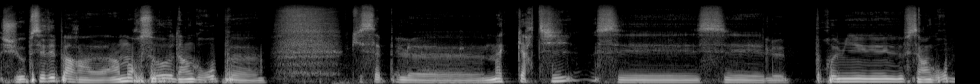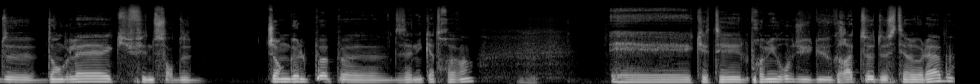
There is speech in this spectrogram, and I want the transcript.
suis obsédé par un, un morceau d'un groupe euh, qui s'appelle euh, McCarthy. C'est le premier. C'est un groupe d'anglais qui fait une sorte de jungle pop euh, des années 80 et qui était le premier groupe du, gratteux de Stereolab.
